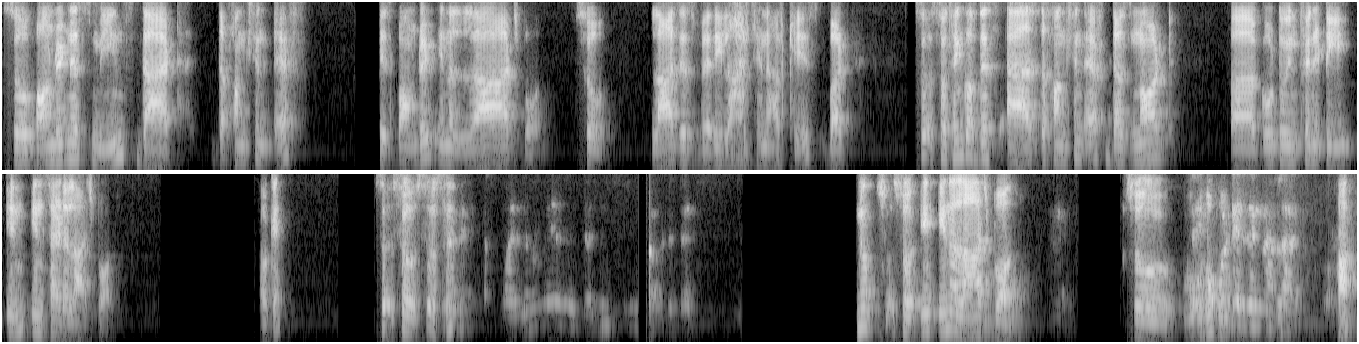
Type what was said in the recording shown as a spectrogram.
So boundedness means that the function f is bounded in a large ball. So large is very large in our case, but so so think of this as the function f does not uh, go to infinity in inside a large ball. Okay. So so so, so Polynomial doesn't seem bounded. That's no so, so in, in a large ball. So the input is in a large. Huh?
